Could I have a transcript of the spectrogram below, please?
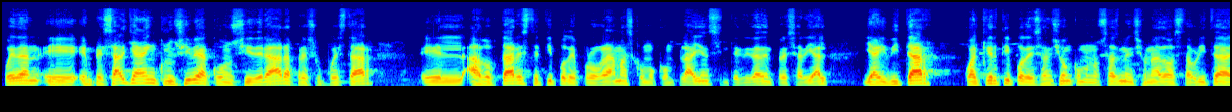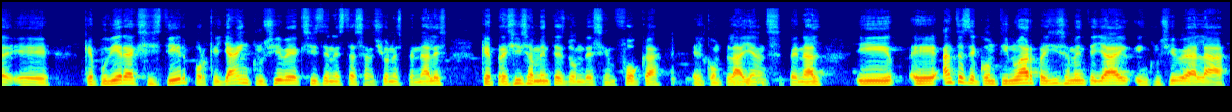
puedan eh, empezar ya inclusive a considerar, a presupuestar el adoptar este tipo de programas como compliance, integridad empresarial y a evitar cualquier tipo de sanción, como nos has mencionado hasta ahorita, eh, que pudiera existir, porque ya inclusive existen estas sanciones penales, que precisamente es donde se enfoca el compliance penal. Y eh, antes de continuar precisamente ya inclusive a la,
